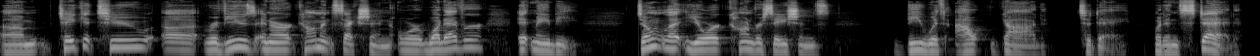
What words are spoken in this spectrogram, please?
Um, take it to uh, reviews in our comment section or whatever it may be. Don't let your conversations be without God today, but instead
